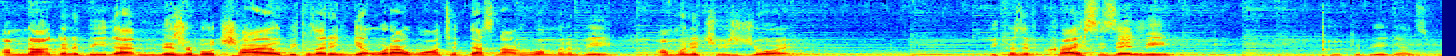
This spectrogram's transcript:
I'm not going to be that miserable child because I didn't get what I wanted. That's not who I'm going to be. I'm going to choose joy. Because if Christ is in me, who could be against me?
